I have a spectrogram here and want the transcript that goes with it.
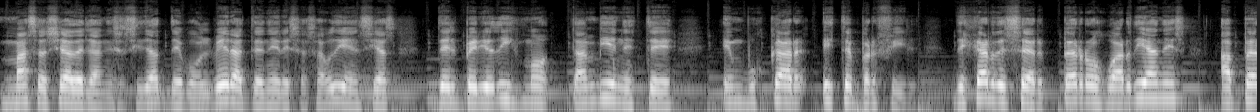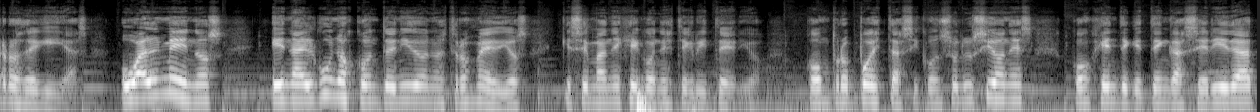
más allá de la necesidad de volver a tener esas audiencias, del periodismo también esté en buscar este perfil, dejar de ser perros guardianes a perros de guías, o al menos en algunos contenidos de nuestros medios que se maneje con este criterio, con propuestas y con soluciones, con gente que tenga seriedad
